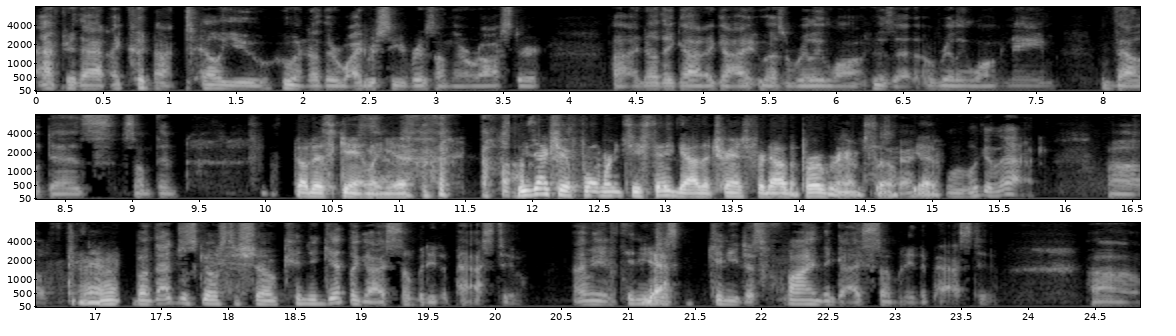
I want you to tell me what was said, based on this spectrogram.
after that, I could not tell you who another wide receiver is on their roster. Uh, I know they got a guy who has a really long, who has a, a really long name, Valdes something. Valdes-Scantling, yeah. yeah. He's actually a former NC State guy that transferred out of the program. So okay. yeah. Well, look at that. Um, yeah. But that just goes to show: can you get the guy somebody to pass to? I mean, can you yeah. just can you just find the guy somebody to pass to? Um,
